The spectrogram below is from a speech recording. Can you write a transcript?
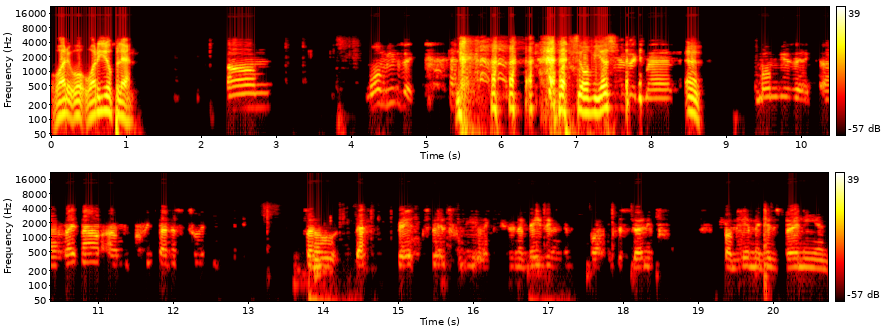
What what, what is your plan? Um, more music. That's obvious. music, man. Uh. More music. Uh, right now, I'm to So that's a great experience for me. Like, he's an amazing just learning from him and his journey and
